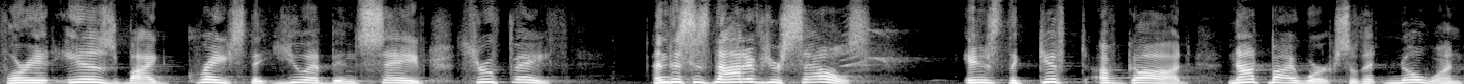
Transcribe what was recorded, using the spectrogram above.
For it is by grace that you have been saved through faith. And this is not of yourselves, it is the gift of God, not by works, so that no one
